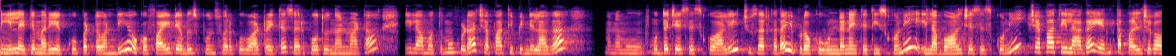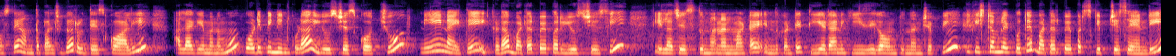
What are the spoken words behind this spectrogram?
నీళ్ళు అయితే మరీ ఎక్కువ పట్టవండి. ఒక ఫైవ్ టేబుల్ స్పూన్స్ వరకు వాటర్ అయితే సరిపోతుందన్నమాట. ఇలా మొత్తము కూడా చపాతీ పిండిలాగా మనము ముద్ద చేసేసుకోవాలి. చూసారు కదా? ఇప్పుడు ఒక ఉండనైతే తీసుకొని ఇలా బాల్ చేసేసుకొని చపాతీలాగా ఎంత పలుచగా వస్తే అంత పలుచగా రుద్దేసుకోవాలి. అలాగే మనము పిండిని కూడా యూస్ చేసుకోవచ్చు. నేనైతే ఇక్కడ బటర్ పేపర్ యూస్ చేసి ఇలా చేస్తున్నాను అనమాట ఎందుకంటే తీయడానికి ఈజీగా ఉంటుందని చెప్పి. మీకు ఇష్టం లేకపోతే బటర్ పేపర్ స్కిప్ చేసేయండి.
